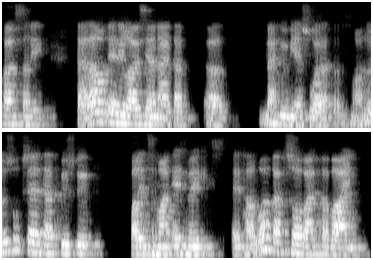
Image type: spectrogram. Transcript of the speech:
kanssa, niin täällä on erilaisia näitä näkymien suodattamismahdollisuuksia. Täältä pystyy valitsemaan esimerkiksi, että haluaa katsoa vaikka vain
